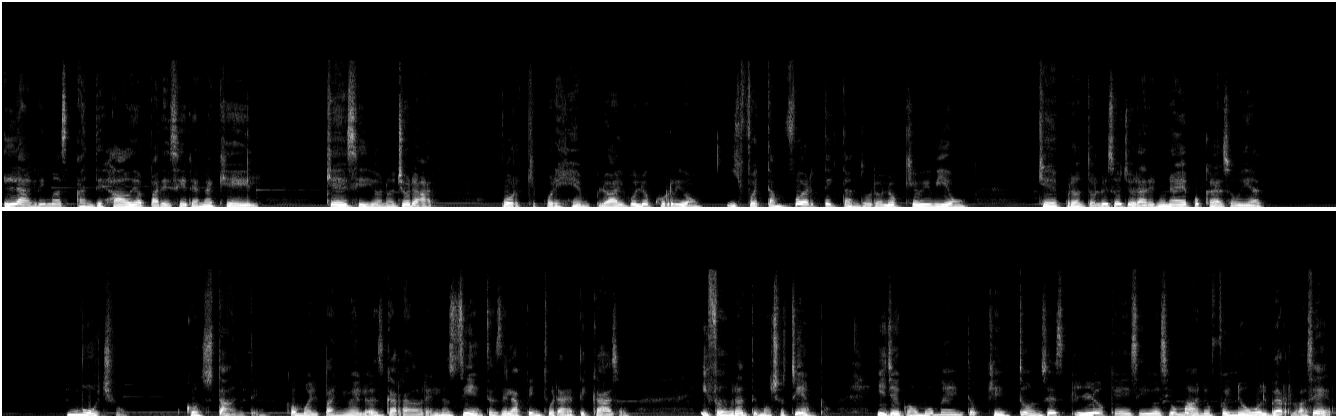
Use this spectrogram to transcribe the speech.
lágrimas han dejado de aparecer en aquel que decidió no llorar porque, por ejemplo, algo le ocurrió y fue tan fuerte y tan duro lo que vivió que de pronto lo hizo llorar en una época de su vida mucho, constante, como el pañuelo desgarrador en los dientes de la pintura de Picasso, y fue durante mucho tiempo. Y llegó un momento que entonces lo que decidió ese humano fue no volverlo a hacer.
